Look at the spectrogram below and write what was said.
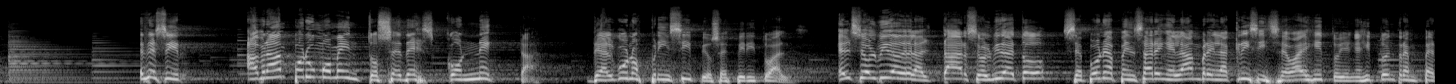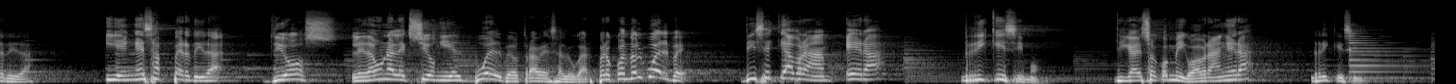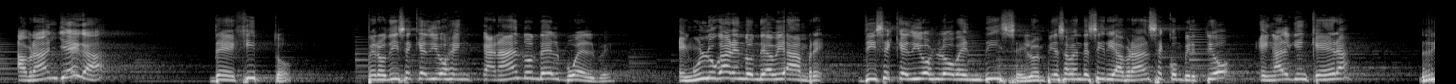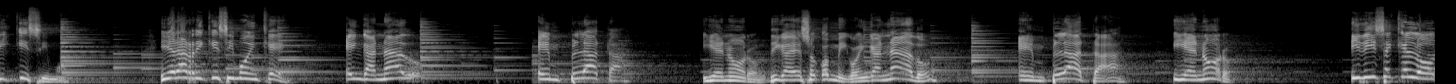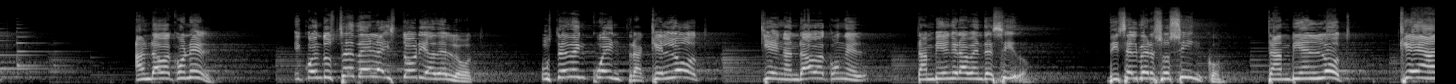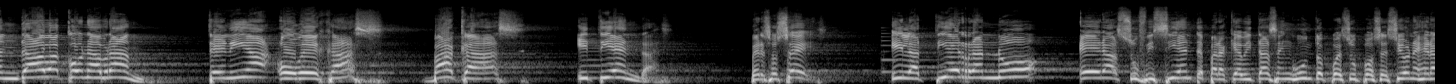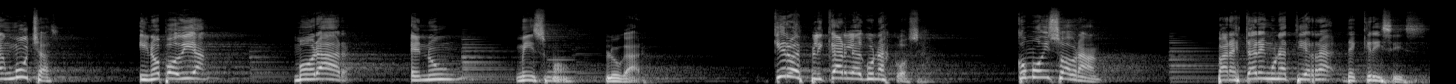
Es decir, Abraham por un momento se desconecta de algunos principios espirituales. Él se olvida del altar, se olvida de todo, se pone a pensar en el hambre, en la crisis, se va a Egipto y en Egipto entra en pérdida. Y en esa pérdida Dios le da una lección y él vuelve otra vez al lugar. Pero cuando él vuelve, dice que Abraham era riquísimo. Diga eso conmigo, Abraham era riquísimo. Abraham llega de Egipto, pero dice que Dios en Canaán donde él vuelve, en un lugar en donde había hambre, dice que Dios lo bendice y lo empieza a bendecir y Abraham se convirtió en alguien que era riquísimo. ¿Y era riquísimo en qué? En ganado, en plata y en oro. Diga eso conmigo, en ganado, en plata y en oro. Y dice que Lot andaba con él. Y cuando usted ve la historia de Lot, usted encuentra que Lot, quien andaba con él, también era bendecido. Dice el verso 5, también Lot, que andaba con Abraham, tenía ovejas, vacas y tiendas. Verso 6, y la tierra no era suficiente para que habitasen juntos, pues sus posesiones eran muchas y no podían morar en un mismo lugar. Quiero explicarle algunas cosas. ¿Cómo hizo Abraham para estar en una tierra de crisis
